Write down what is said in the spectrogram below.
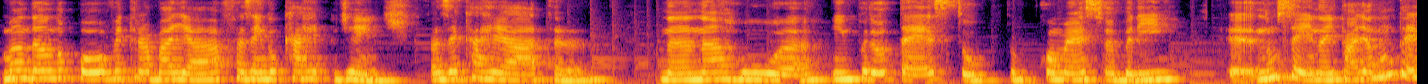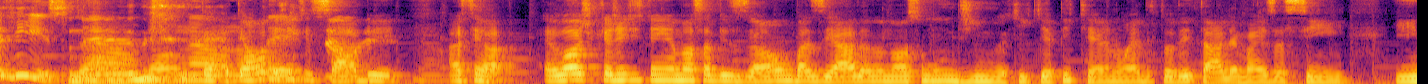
mandando o povo ir trabalhar, fazendo carre... gente, fazer carreata na, na rua em protesto para o comércio abrir. É, não sei, na Itália não teve isso, não, né? Não, não, até onde a gente sabe, assim, ó, é lógico que a gente tem a nossa visão baseada no nosso mundinho aqui, que é pequeno, não é de toda a Itália, mas assim, e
